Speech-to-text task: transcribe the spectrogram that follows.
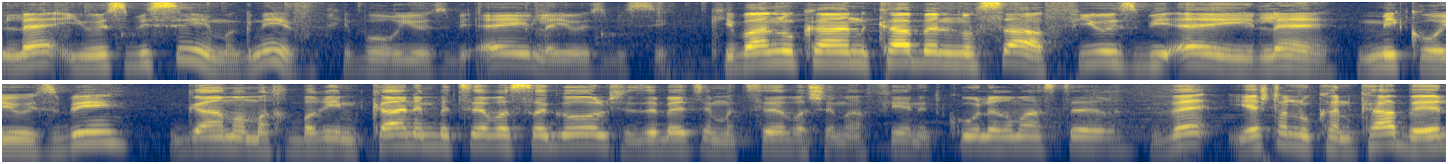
ל-USB-C, מגניב. חיבור USB-A ל-USB-C. קיבלנו כאן כבל נוסף, USB-A למיקרו USB. גם המחברים כאן הם בצבע סגול, שזה בעצם הצבע שמאפיין את Cooler Master. ויש לנו כאן כבל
